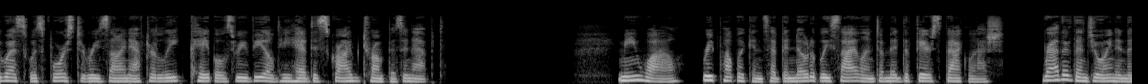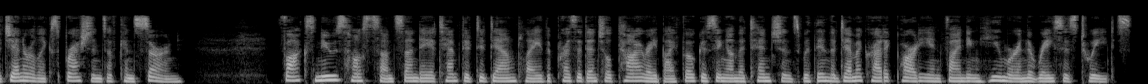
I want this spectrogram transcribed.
U.S. was forced to resign after leaked cables revealed he had described Trump as inept. Meanwhile, Republicans have been notably silent amid the fierce backlash. Rather than join in the general expressions of concern, Fox News hosts on Sunday attempted to downplay the presidential tirade by focusing on the tensions within the Democratic Party and finding humor in the racist tweets.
